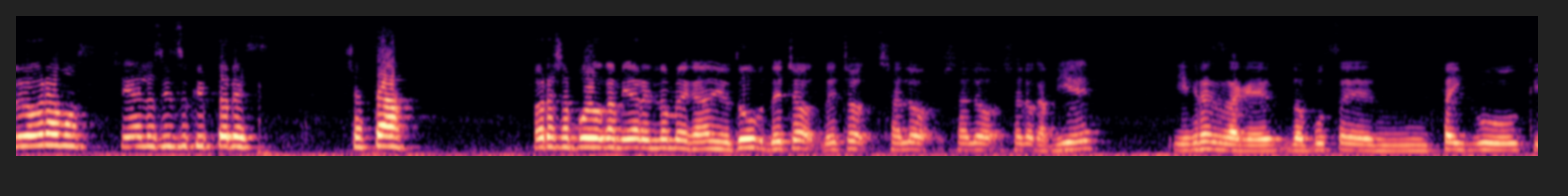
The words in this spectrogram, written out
Lo logramos, llegué a los 100 suscriptores. Ya está. Ahora ya puedo cambiar el nombre del canal de YouTube. De hecho, de hecho ya lo, ya lo, ya lo cambié. Y es gracias a que lo puse en Facebook y,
